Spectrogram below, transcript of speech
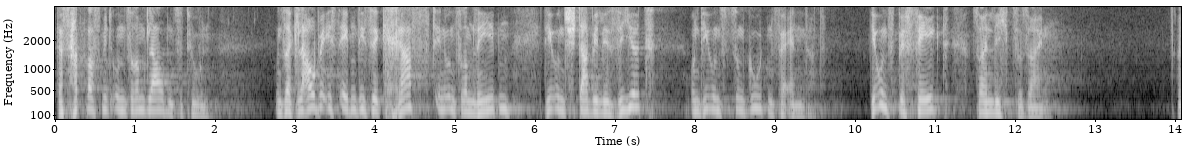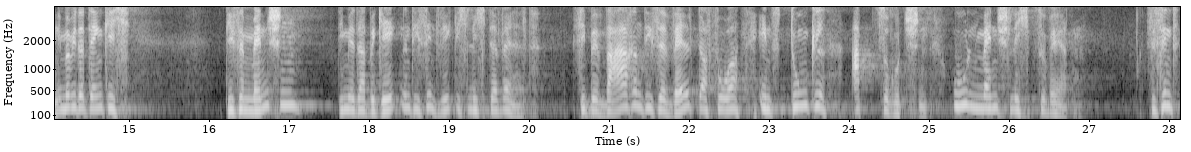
das hat was mit unserem Glauben zu tun. Unser Glaube ist eben diese Kraft in unserem Leben, die uns stabilisiert und die uns zum Guten verändert, die uns befähigt, so ein Licht zu sein. Und immer wieder denke ich, diese Menschen, die mir da begegnen, die sind wirklich Licht der Welt. Sie bewahren diese Welt davor, ins Dunkel abzurutschen, unmenschlich zu werden. Sie sind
